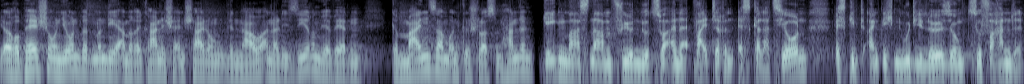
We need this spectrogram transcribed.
Die Europäische Union wird nun die amerikanische Entscheidung genau analysieren. Wir werden gemeinsam und geschlossen handeln. Gegenmaßnahmen führen nur zu einer weiteren Eskalation. Es gibt eigentlich nur die Lösung zu verhandeln.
